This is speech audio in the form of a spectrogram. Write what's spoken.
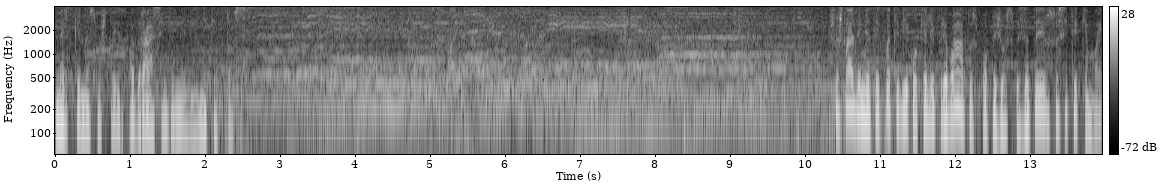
Melskime už tai ir padrasinkime vieni kitus. Šeštadienį taip pat įvyko keli privatus popiežiaus vizitai ir susitikimai.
